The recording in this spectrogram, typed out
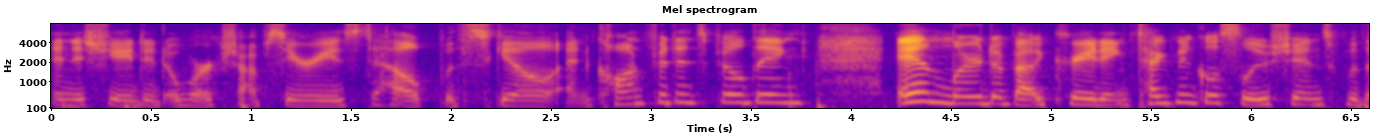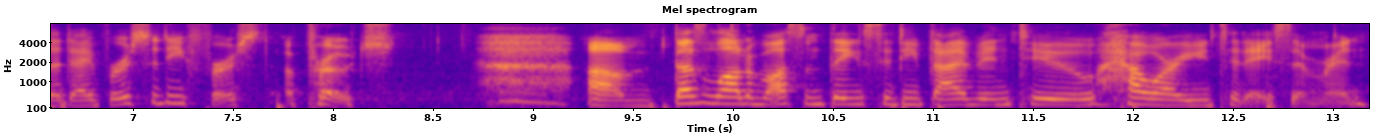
initiated a workshop series to help with skill and confidence building, and learned about creating technical solutions with a diversity first approach. Um, that's a lot of awesome things to deep dive into. How are you today, Simran?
